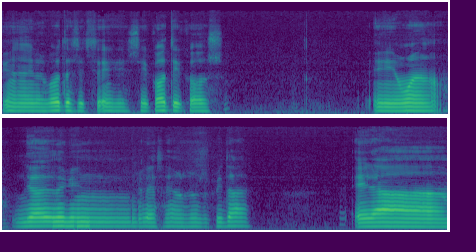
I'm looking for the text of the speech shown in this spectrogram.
los brotes psicóticos y bueno, yo desde que ingresé en el hospital era,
